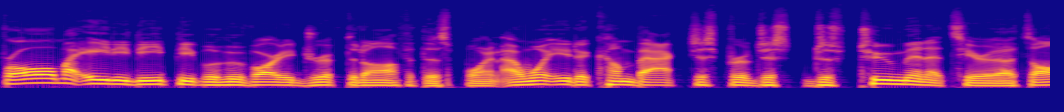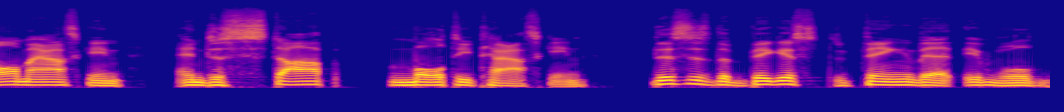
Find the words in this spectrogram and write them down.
for all my ADD people who've already drifted off at this point, I want you to come back just for just just 2 minutes here. That's all I'm asking and just stop multitasking. This is the biggest thing that it will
